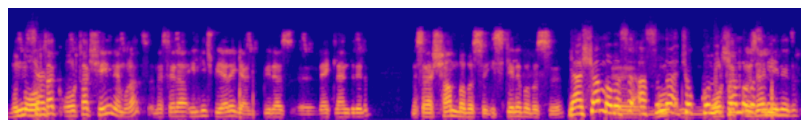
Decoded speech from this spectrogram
Bunun ortak Sen... ortak şeyi ne Murat? Mesela ilginç bir yere geldik. Biraz e, renklendirelim. Mesela Şam babası, İskele babası. Ya Şam babası e, aslında çok komik. Ortak Şam babası özelliği bir, nedir?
